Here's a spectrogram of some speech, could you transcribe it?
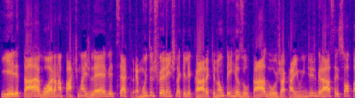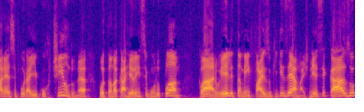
e ele tá agora na parte mais leve, etc. É muito diferente daquele cara que não tem resultado ou já caiu em desgraça e só aparece por aí curtindo, né? Botando a carreira em segundo plano. Claro, ele também faz o que quiser, mas nesse caso,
